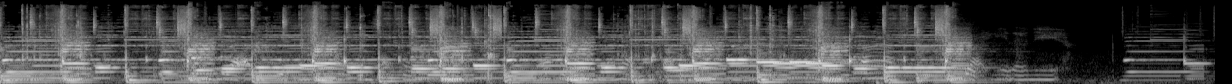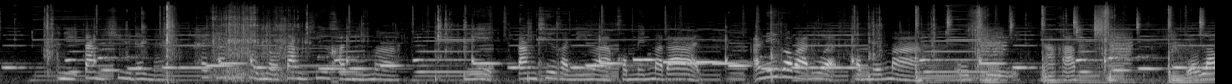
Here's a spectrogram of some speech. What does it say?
รู้เดี๋ยวอาจจะเปลี่ยนเป็นสองคนอันนี้ตั้งชื่อได้ไหมให้ท่านผู้ชมเราตั้งชื่อคันนี้มา นี่ ตั้งชื่อคันนี้มา คอมเมนต์มาได้ นนี้ก็มาด้วย คอมเมนต์มา โอเคนะครับ เดี๋ยวเรา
